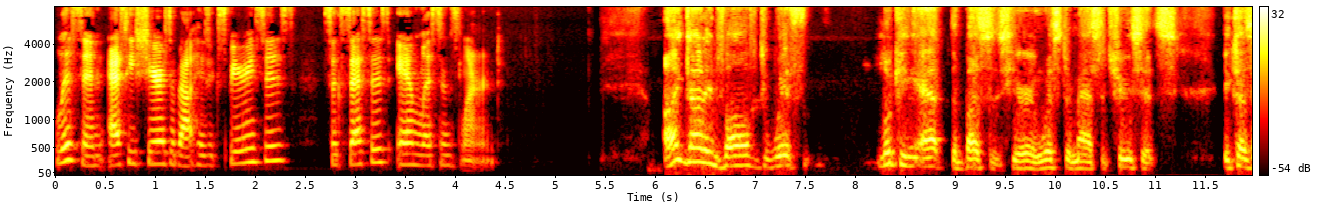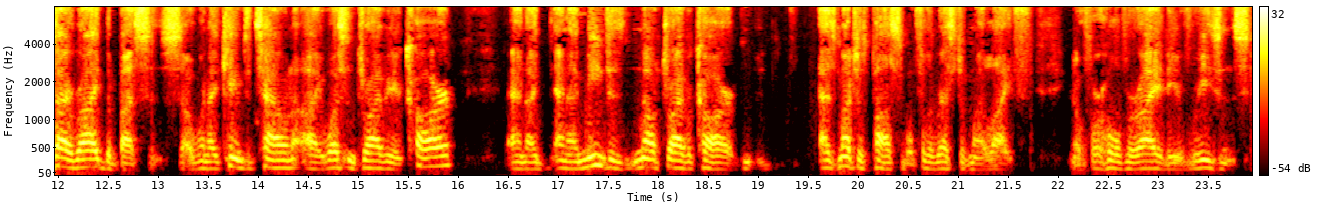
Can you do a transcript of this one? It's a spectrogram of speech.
Listen as he shares about his experiences, successes, and lessons learned. I got involved with looking at the buses here in Worcester, Massachusetts, because I ride the buses. So when I came to town, I wasn't driving a car, and I and I mean to not drive a car as much as possible for the rest of my life you know, for a whole variety of reasons.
